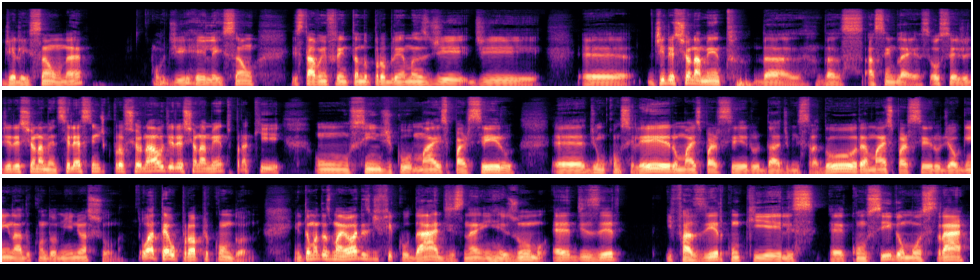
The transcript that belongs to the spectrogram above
de eleição, né? Ou de reeleição, estavam enfrentando problemas de, de é, direcionamento da, das assembleias, ou seja, direcionamento. Se ele é síndico profissional, direcionamento para que um síndico mais parceiro é, de um conselheiro, mais parceiro da administradora, mais parceiro de alguém lá do condomínio assuma, ou até o próprio condomínio. Então, uma das maiores dificuldades, né, em resumo, é dizer e fazer com que eles é, consigam mostrar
